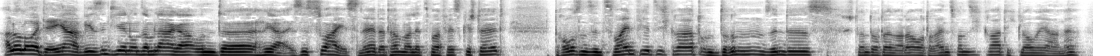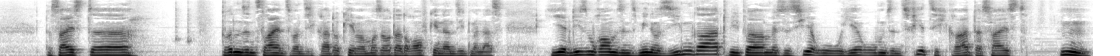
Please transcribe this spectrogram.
Hallo Leute, ja, wir sind hier in unserem Lager und äh, ja, es ist zu heiß, ne? Das haben wir letztes Mal festgestellt. Draußen sind 42 Grad und drinnen sind es, stand doch da gerade auch 23 Grad, ich glaube ja, ne? Das heißt, äh, drinnen sind es 23 Grad. Okay, man muss auch da drauf gehen, dann sieht man das. Hier in diesem Raum sind es minus 7 Grad. Wie warm ist es hier? Oh, hier oben sind es 40 Grad. Das heißt, hm,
